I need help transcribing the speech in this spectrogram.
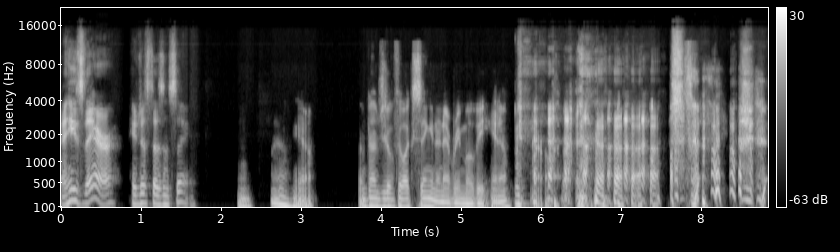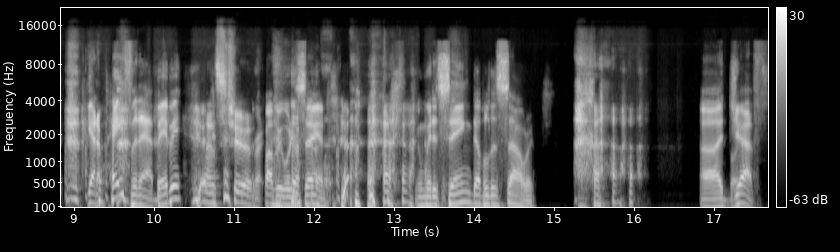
And he's there. He just doesn't sing. Well, yeah. Sometimes you don't feel like singing in every movie, you know? you got to pay for that, baby. That's true. That's probably what he's saying. you want me to sing? Double the salary. Uh, Jeff.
